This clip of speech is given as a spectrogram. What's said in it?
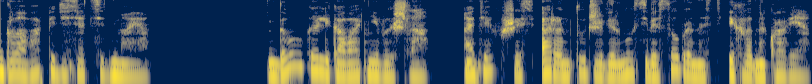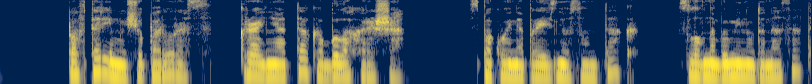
Глава 57. Долго ликовать не вышло. Одевшись, Аарон тут же вернул себе собранность и хладнокровие. «Повторим еще пару раз. Крайняя атака была хороша», — спокойно произнес он так, словно бы минуту назад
